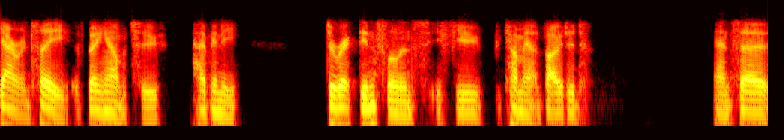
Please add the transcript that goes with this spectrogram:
guarantee of being able to have any direct influence if you become outvoted. And so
